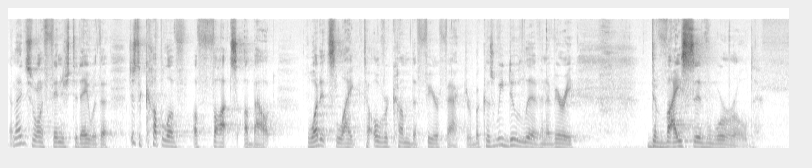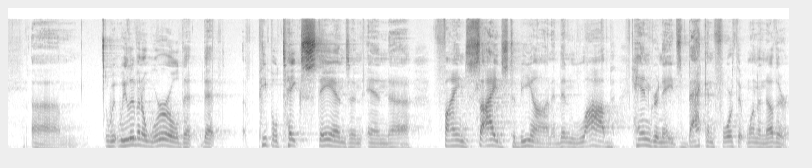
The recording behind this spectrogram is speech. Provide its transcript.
And I just want to finish today with a, just a couple of, of thoughts about what it's like to overcome the fear factor because we do live in a very divisive world. Um, we, we live in a world that, that people take stands and, and uh, find sides to be on and then lob hand grenades back and forth at one another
